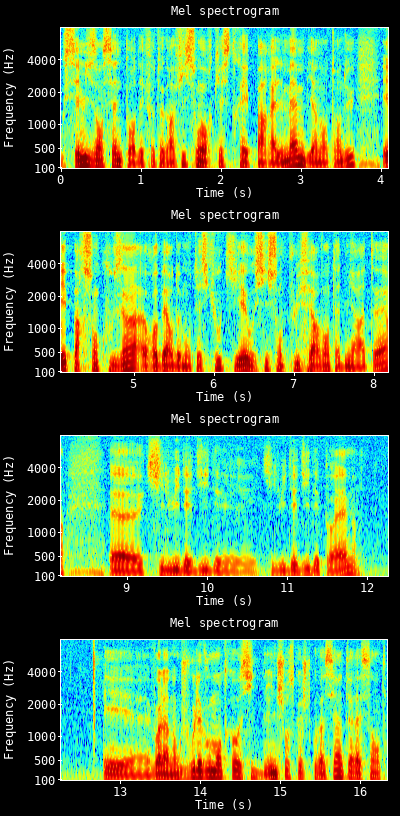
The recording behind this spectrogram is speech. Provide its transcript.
ou ces mises en scène pour des photographies, sont orchestrées par elle-même, bien entendu, et par son cousin Robert de Montesquieu, qui est aussi son plus fervent admirateur, euh, qui lui dédie des poèmes. Et euh, voilà, donc je voulais vous montrer aussi une chose que je trouve assez intéressante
